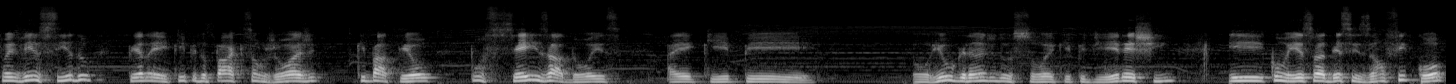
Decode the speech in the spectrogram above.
foi vencido pela equipe do Parque São Jorge, que bateu por 6 a 2 a equipe do Rio Grande do Sul, a equipe de Erechim, e com isso a decisão ficou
